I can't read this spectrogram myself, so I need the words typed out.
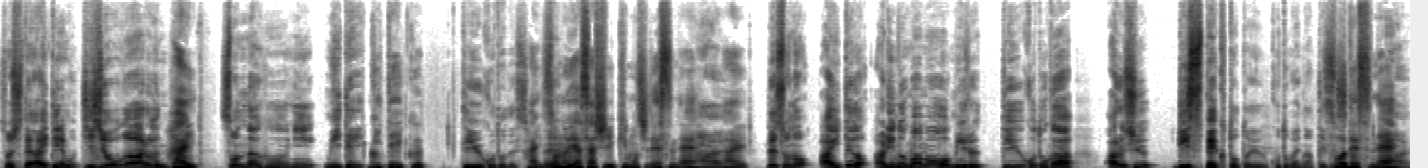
そして相手にも事情があるんだ、はい。そんな風に見ていく。っ見ていく、ていうことですよね。はい、その優しい気持ちですね。はい。はい、でその相手のありのままを見るっていうことがある種リスペクトという言葉になっているんですか？そうですね、はい。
